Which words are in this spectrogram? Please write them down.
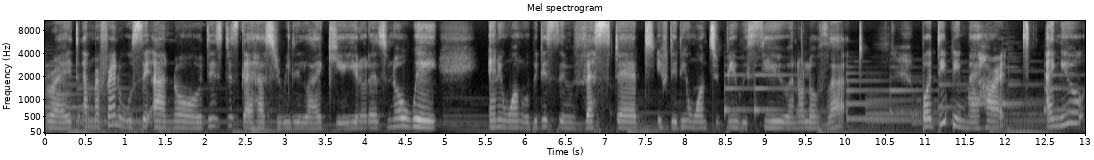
right? And my friend will say, "Ah, no, this this guy has to really like you. You know, there's no way anyone would be disinvested if they didn't want to be with you and all of that. But deep in my heart, I knew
